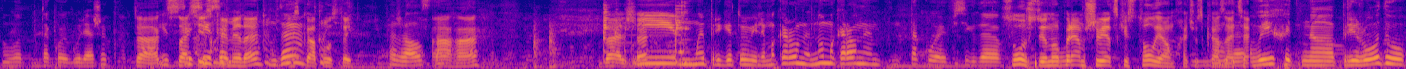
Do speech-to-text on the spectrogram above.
вот такой гуляшек. Так, с сосисками, да? Да. И с капустой. Пожалуйста. Ага. Дальше. И мы приготовили макароны. Ну, макароны такое всегда. Слушайте, ну прям шведский стол, я вам хочу сказать. а. Выехать на природу,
